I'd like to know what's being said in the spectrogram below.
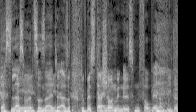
Das lassen nee, wir zur Seite. Nee. Also du bist da schon ominösen VPN-Anbieter.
